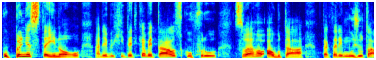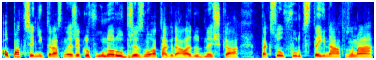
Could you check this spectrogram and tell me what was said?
úplně stejnou a kdybych ji teďka vytáhl z kufru svého auta, tak tady můžu ta opatření, která jsem řekl v únoru, v březnu a tak dále do dneška, tak jsou furt stejná. To znamená,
